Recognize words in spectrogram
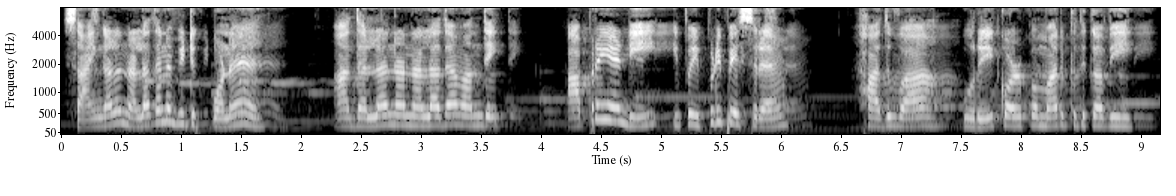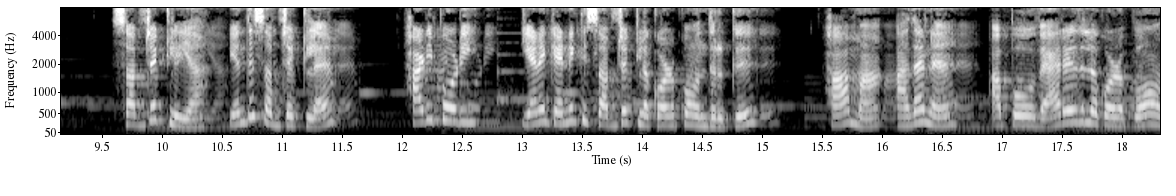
சாயங்காலம் நல்லா தானே வீட்டுக்கு போனேன் அதெல்லாம் நான் நல்லா தான் வந்தேன். அப்புறம் ஏண்டி இப்ப இப்படி பேசுற? அதுவா ஒரே குழப்பமா இருக்குது கவி. சப்ஜெக்ட்லயா எந்த சப்ஜெக்ட்ல ஹடி போடி எனக்கு என்னைக்கு சப்ஜெக்ட்ல குழப்பம் வந்திருக்கு? ஆமா அதானே. அப்போ வேற எதுல குழப்பம்?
